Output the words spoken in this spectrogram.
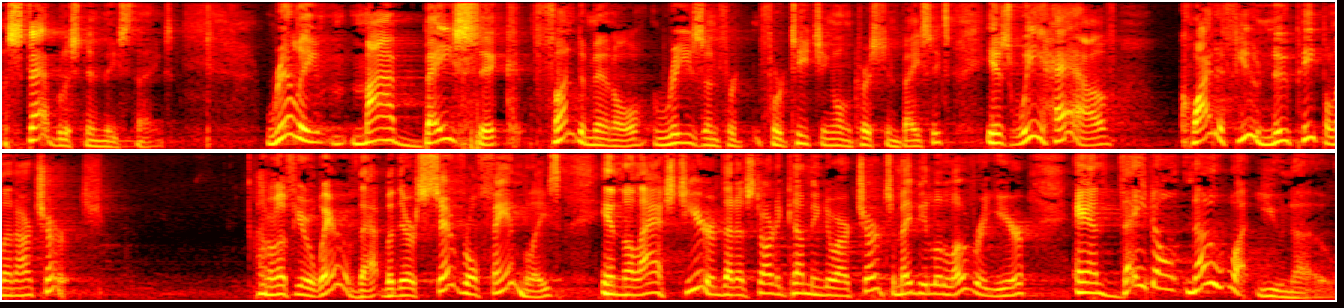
established in these things. Really my basic fundamental reason for, for teaching on christian basics is we have quite a few new people in our church i don't know if you're aware of that but there are several families in the last year that have started coming to our church maybe a little over a year and they don't know what you know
